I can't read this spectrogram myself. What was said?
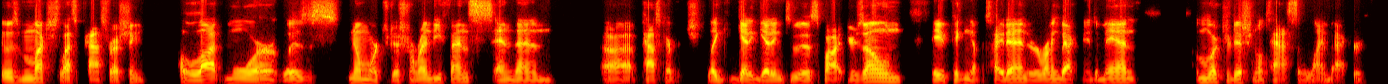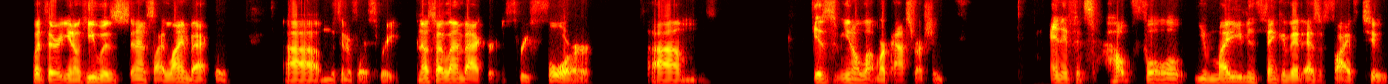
it was much less pass rushing. A lot more was you know more traditional run defense, and then uh, pass coverage, like getting getting to a spot in your zone, maybe picking up a tight end or running back in demand, a more traditional task of a linebacker. But there, you know, he was an outside linebacker um, within a four three. An outside linebacker in three four um, is you know a lot more pass rushing. And if it's helpful, you might even think of it as a five two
